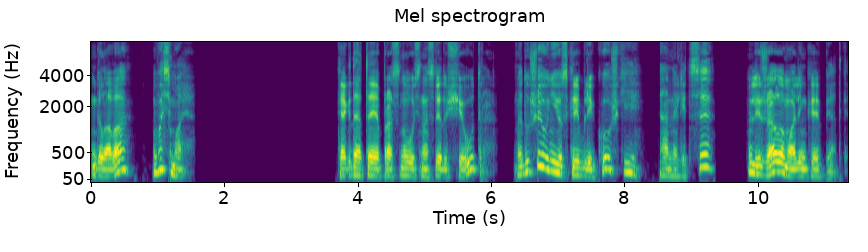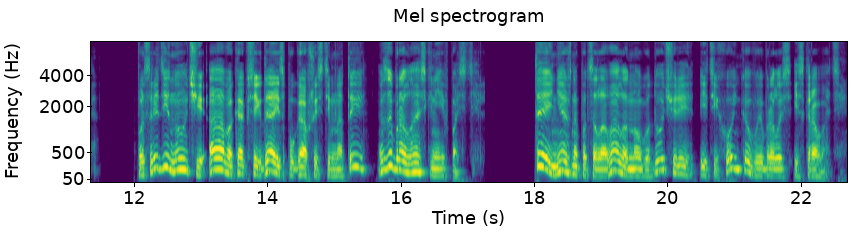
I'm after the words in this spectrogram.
Глава восьмая. Когда Тея проснулась на следующее утро, на душе у нее скребли кошки, а на лице лежала маленькая пятка. Посреди ночи Ава, как всегда испугавшись темноты, забралась к ней в постель. Тея нежно поцеловала ногу дочери и тихонько выбралась из кровати.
